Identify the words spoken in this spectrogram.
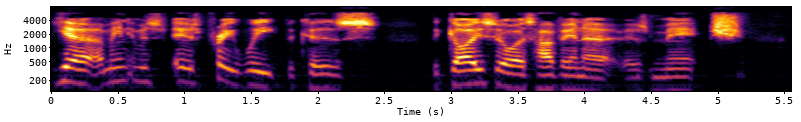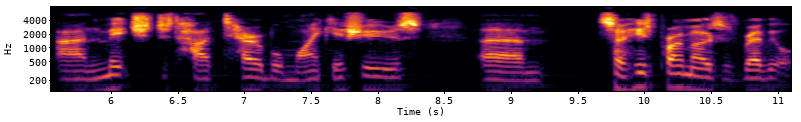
Yeah, I mean it was it was pretty weak because the guys who I was having it was Mitch, and Mitch just had terrible mic issues. Um, so his promos was aw-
